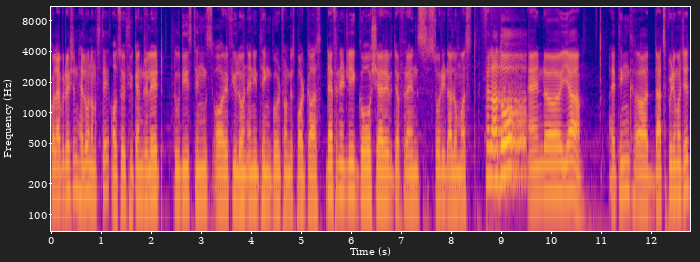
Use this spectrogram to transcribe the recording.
collaboration hello नमस्ते also if you can relate to these things or if you learn anything good from this podcast definitely go share it with your friends. Story dalo must filado and uh, yeah. I think uh, that's pretty much it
